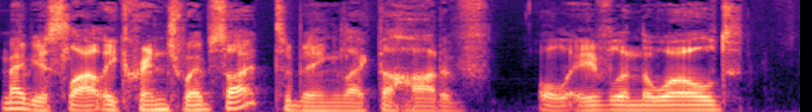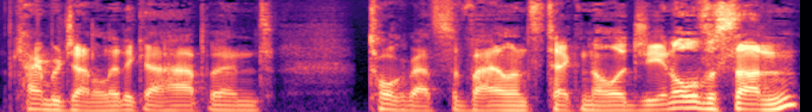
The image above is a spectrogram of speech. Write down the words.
maybe a slightly cringe website to being like the heart of all evil in the world. Cambridge Analytica happened, talk about surveillance technology, and all of a sudden,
